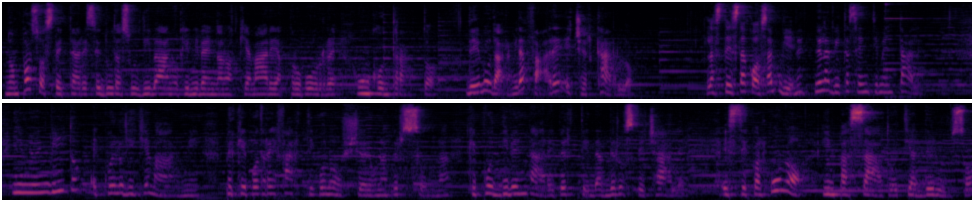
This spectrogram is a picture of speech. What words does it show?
Non posso aspettare seduta sul divano che mi vengano a chiamare e a proporre un contratto. Devo darmi da fare e cercarlo. La stessa cosa avviene nella vita sentimentale. Il mio invito è quello di chiamarmi perché potrei farti conoscere una persona che può diventare per te davvero speciale e se qualcuno in passato ti ha deluso,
